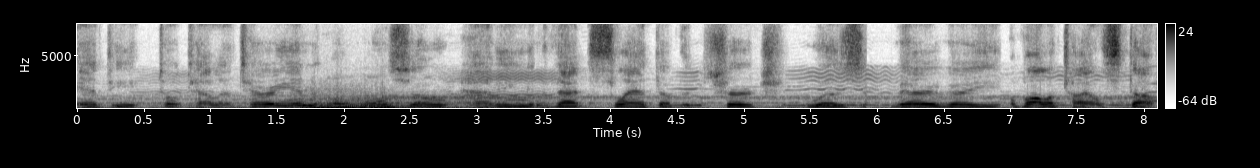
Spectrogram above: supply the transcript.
anti-totalitarian or also having that slant of the church was very, very volatile stuff.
